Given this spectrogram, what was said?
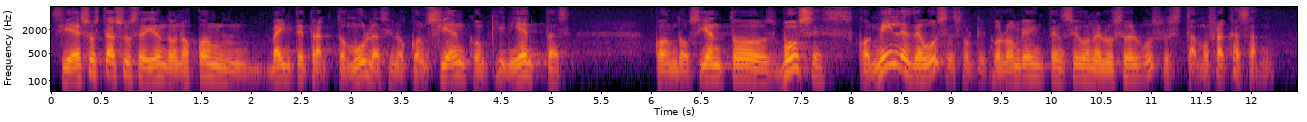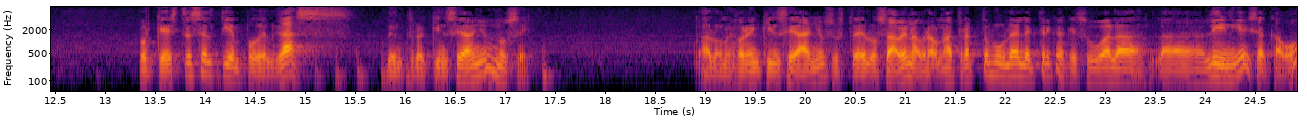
Si eso está sucediendo no con 20 tractomulas, sino con 100, con 500, con 200 buses, con miles de buses, porque Colombia es intensivo en el uso del bus, pues estamos fracasando. Porque este es el tiempo del gas. Dentro de 15 años, no sé. A lo mejor en 15 años, ustedes lo saben, habrá una tractomula eléctrica que suba la, la línea y se acabó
